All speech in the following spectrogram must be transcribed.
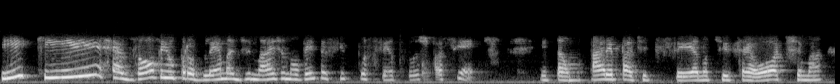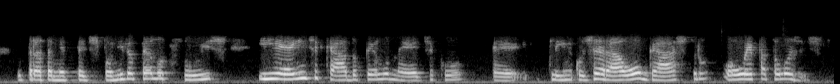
e que resolvem o problema de mais de 95% dos pacientes. Então, para hepatite C, a notícia é ótima, o tratamento é disponível pelo SUS e é indicado pelo médico é, clínico geral, ou gastro, ou hepatologista.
